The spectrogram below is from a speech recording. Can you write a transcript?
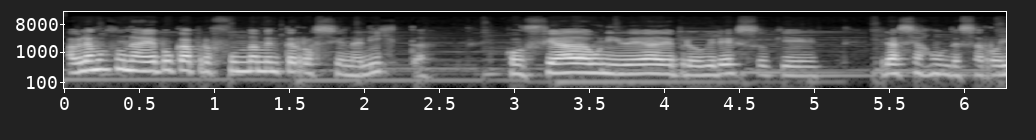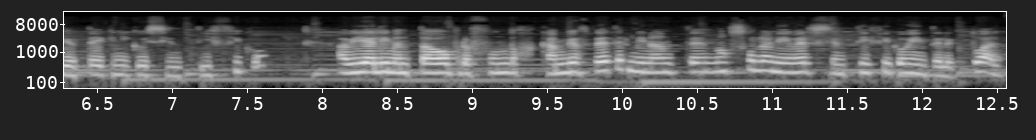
Hablamos de una época profundamente racionalista, confiada a una idea de progreso que, gracias a un desarrollo técnico y científico, había alimentado profundos cambios determinantes no solo a nivel científico e intelectual,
